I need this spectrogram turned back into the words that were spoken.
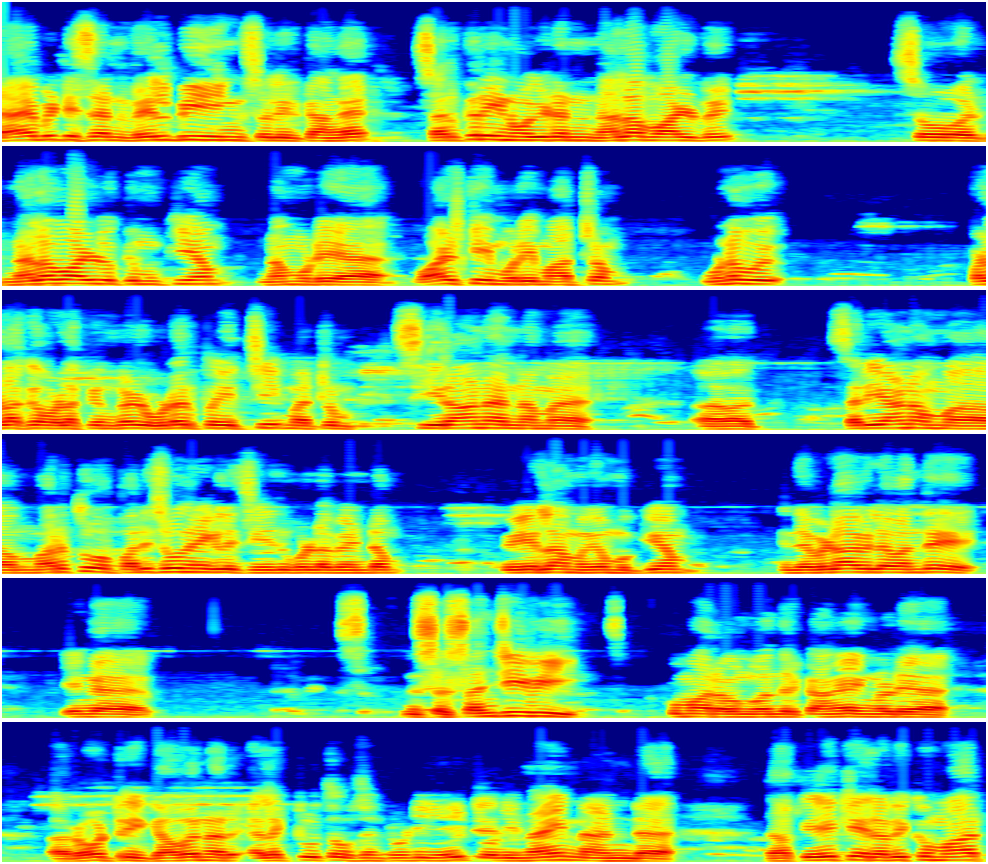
டயபெட்டிஸ் அண்ட் வெல்பீயிங் சொல்லியிருக்காங்க. சர்க்கரை நோயுடன் நல வாழ்வு ஸோ நலவாழ்வுக்கு முக்கியம் நம்முடைய வாழ்க்கை முறை மாற்றம் உணவு பழக்க வழக்கங்கள் உடற்பயிற்சி மற்றும் சீரான நம்ம சரியான ம மருத்துவ பரிசோதனைகளை செய்து கொள்ள வேண்டும். இவையெல்லாம் மிக முக்கியம். இந்த விழாவில் வந்து எங்கள் மிஸ்டர் சஞ்சீவி குமார் அவங்க வந்திருக்காங்க. எங்களுடைய rotary governor elect two thousand twenty eight twenty nine and doctor A K Ravikumar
